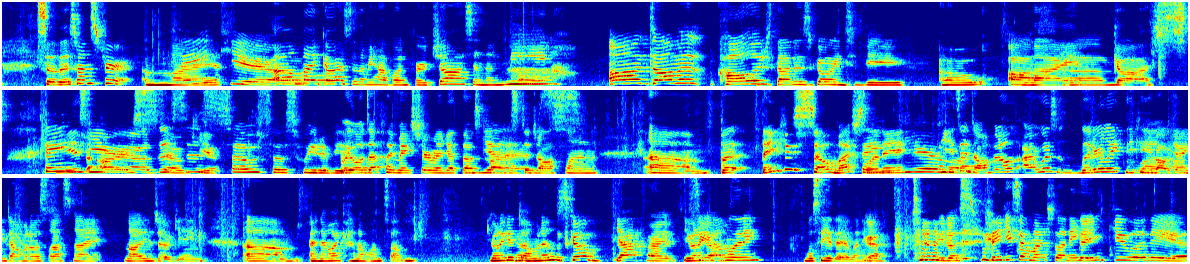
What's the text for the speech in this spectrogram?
So this one's for my. Thank you. Oh my gosh. And then we have one for Joss and then me. Oh, Dominant College, that is going to be Oh awesome. my gosh. Thank These you. are so this cute. is so, so sweet of you. We will definitely make sure we get those cards to Yes. Jocelyn. Um, but thank you so much, Thank Lenny. you. Pizza Domino's. I was literally thinking Love about getting Domino's last night. Not even joking. Um, and now I kind of want some. You want to get Yeah. Domino's? Let's go. Yeah. All right. You want to ya. come, Lenny? We'll see you there, Lenny. Yeah. Meet us. Thank you so much, Lenny. Thank you, Lenny. All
